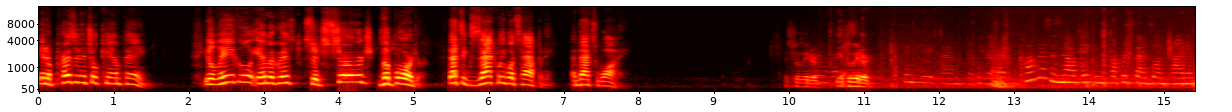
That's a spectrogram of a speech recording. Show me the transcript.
in a presidential campaign illegal immigrants should surge the border. That's exactly what's happening, and that's why. Mr. Leader, Yes. Mr. Leader, Thank you, um, Mr. Leader. Uh, Congress is now taking tougher stance on China's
